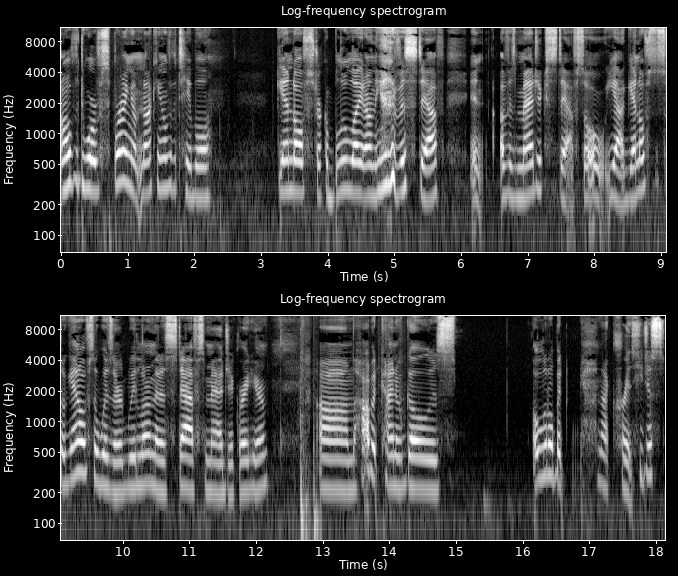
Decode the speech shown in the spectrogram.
All the dwarves sprang up, knocking over the table. Gandalf struck a blue light on the end of his staff and of his magic staff. So yeah, Gandalf. So Gandalf's a wizard. We learned that his staff's magic right here. Um, the Hobbit kind of goes a little bit not crazy. He just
